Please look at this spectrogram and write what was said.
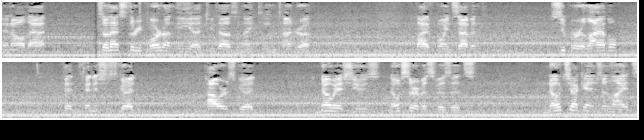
and all that. So that's the report on the uh, 2019 Tundra 5.7. Super reliable. Fit and finish is good. Power's good. No issues. No service visits. No check engine lights.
